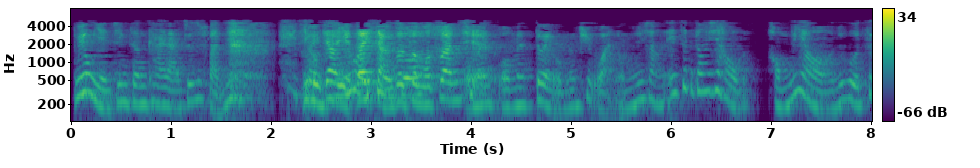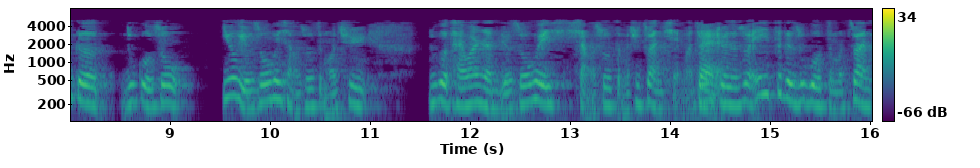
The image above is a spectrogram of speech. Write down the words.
不用眼睛睁开啦，就是反正 有觉也在想着怎么赚钱。我们对，我们去玩，我们就想，哎，这个东西好好妙哦。如果这个如果说，因为有时候会想说怎么去。如果台湾人有时候会想说怎么去赚钱嘛，就会觉得说，哎，这个如果怎么赚，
